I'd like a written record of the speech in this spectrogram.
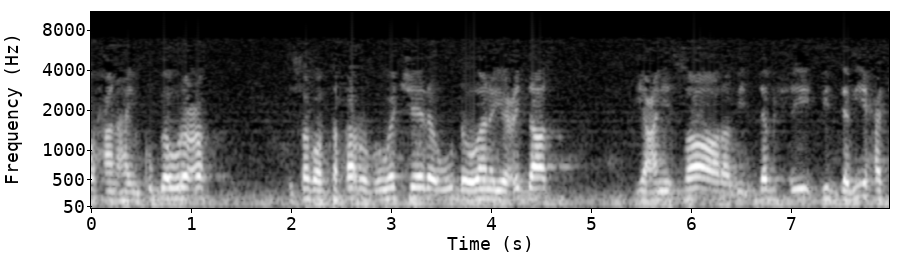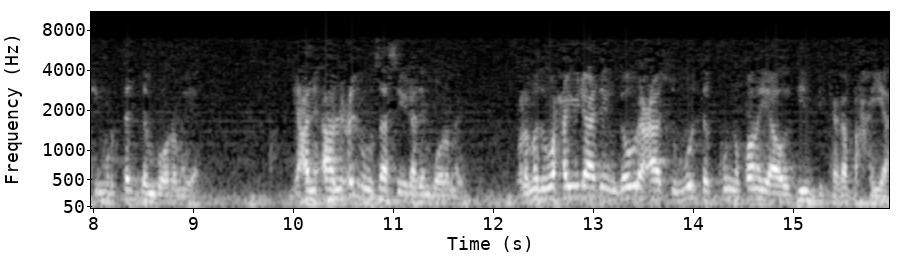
waxaan ahayn ku gowraco isagoo taqarub uga jeeda uu u dhowaanayo ciddaas yani saara bidabxi bidabiixati murtadan buu odhanaya yani ahlucilmigu saasay yidhahdeen buu odhanaya culammadu waxay yidhaahdeen gawracaasuu murtad ku noqonaya oo diintii kaga baxaya.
